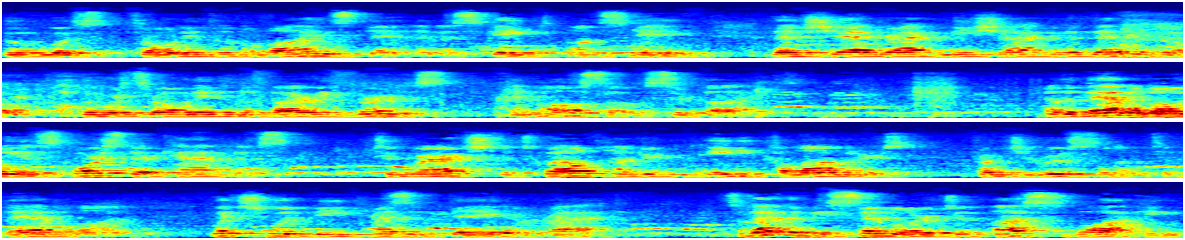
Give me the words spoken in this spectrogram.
who was thrown into the lion's den and escaped unscathed. Then Shadrach, Meshach, and Abednego, who were thrown into the fiery furnace and also survived. Now the Babylonians forced their captives to march the 1,280 kilometers from Jerusalem to Babylon, which would be present-day Iraq. So that would be similar to us walking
